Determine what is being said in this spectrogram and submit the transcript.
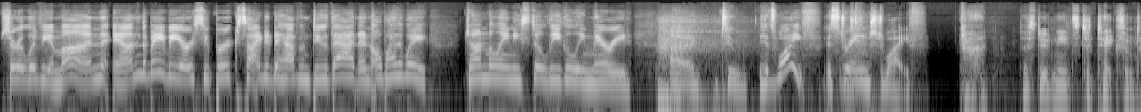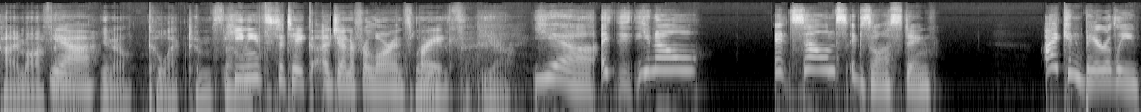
sure Olivia Munn and the baby are super excited to have him do that. And oh, by the way, John Mulaney's still legally married uh, to his wife, estranged wife. God, this dude needs to take some time off. And, Yeah. You know, collect himself. He needs to take a Jennifer Lawrence break. Yeah. Yeah, I, you know, it sounds exhausting. I can barely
